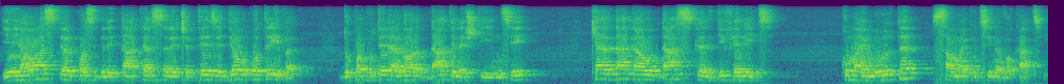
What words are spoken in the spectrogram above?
Ei au astfel posibilitatea să recepteze deopotrivă, după puterea lor, datele științei, chiar dacă au dascăli diferiți, cu mai multă sau mai puțină vocație.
